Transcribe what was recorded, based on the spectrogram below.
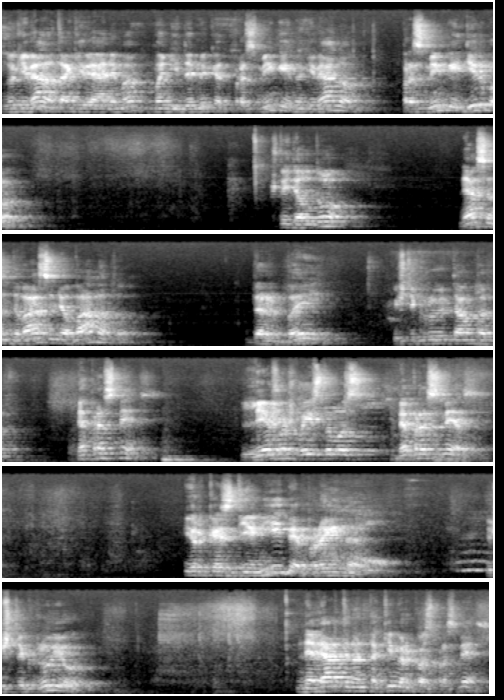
nugyvena tą gyvenimą, manydami, kad prasmingai nugyveno, prasmingai dirbo. Štai dėl to, nesant dvasinio pamato, darbai iš tikrųjų tampa be prasmės. Lėšos švaistamos be prasmės. Ir kasdienybė praeina iš tikrųjų nevertinant akimirkos prasmės,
